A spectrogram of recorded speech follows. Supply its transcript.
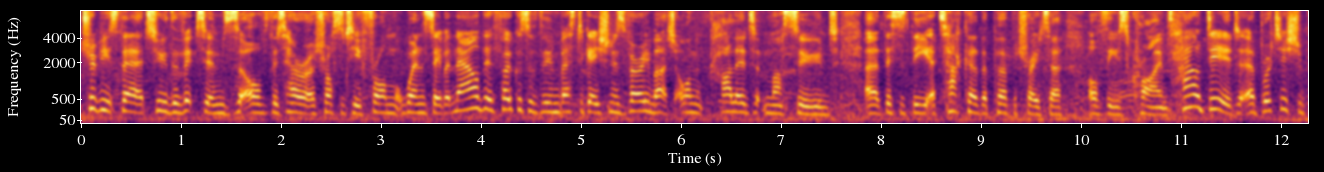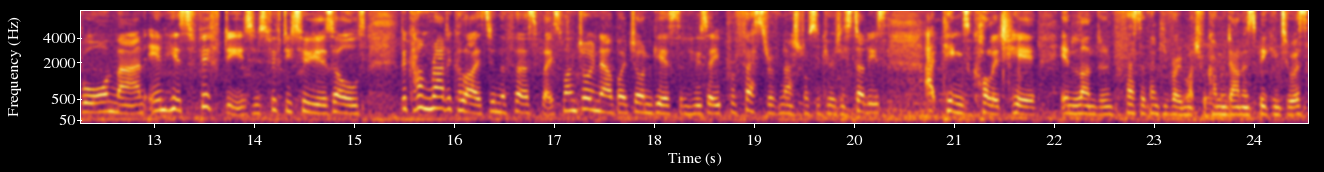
Tributes there to the victims of the terror atrocity from Wednesday. But now the focus of the investigation is very much on Khalid Masood. Uh, this is the attacker, the perpetrator of these crimes. How did a British-born man in his 50s, who's 52 years old, become radicalised in the first place? Well, I'm joined now by John Gearson, who's a Professor of National Security Studies at King's College here in London. Professor, thank you very much for coming down and speaking to us.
